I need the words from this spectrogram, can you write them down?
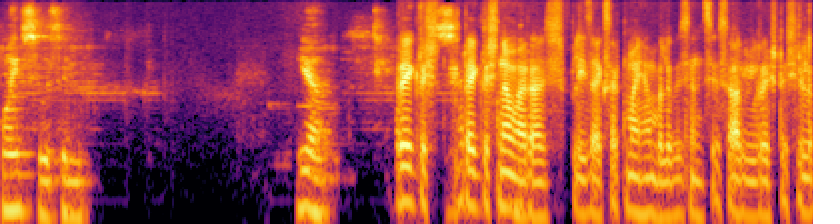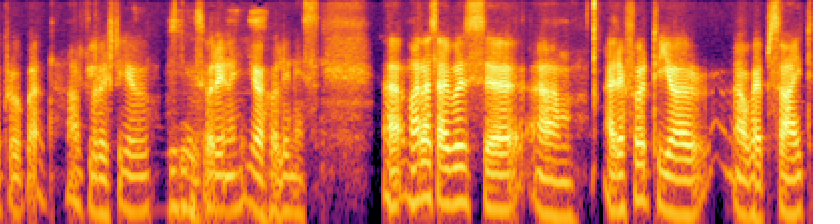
points within? Yeah. Hare Krishna, Hare Krishna Maharaj, please accept my humble obeisances. All glories to Srila Prabhupada. All glories to you, Your Holiness. Uh, Maharaj, I was, uh, um, I referred to your uh, website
